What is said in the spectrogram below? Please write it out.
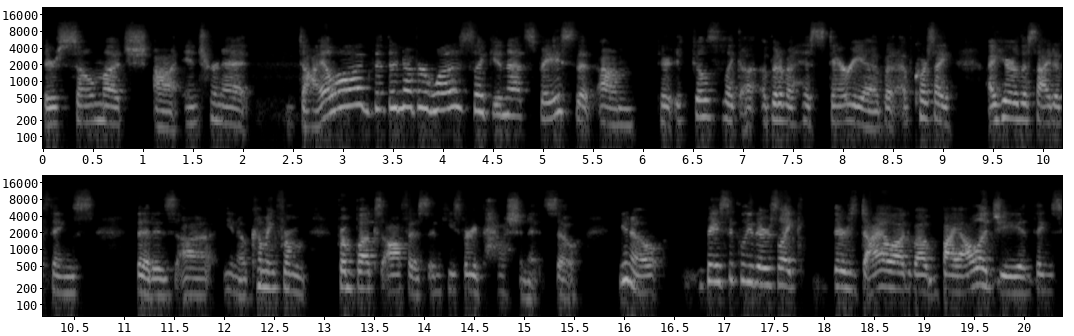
there's so much uh, internet dialogue that there never was like in that space that um there it feels like a, a, bit of a hysteria. But of course i i hear the side of things that is uh you know coming from from buck's office and he's very passionate. So you know basically there's like there's dialogue about biology and things.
